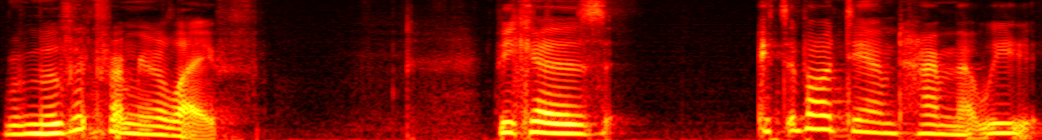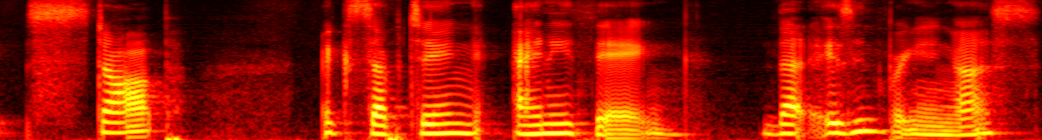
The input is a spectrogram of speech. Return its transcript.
remove it from your life. Because it's about damn time that we stop accepting anything that isn't bringing us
